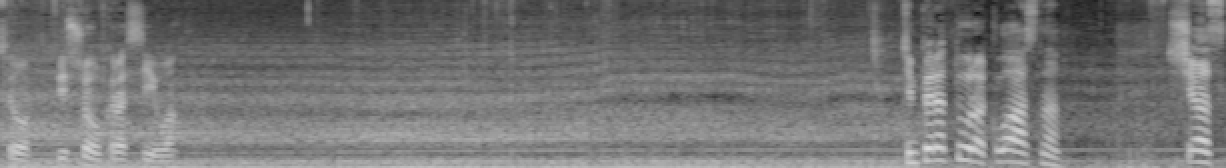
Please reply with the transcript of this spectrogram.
Все, пішов красиво. Температура класна. Зараз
